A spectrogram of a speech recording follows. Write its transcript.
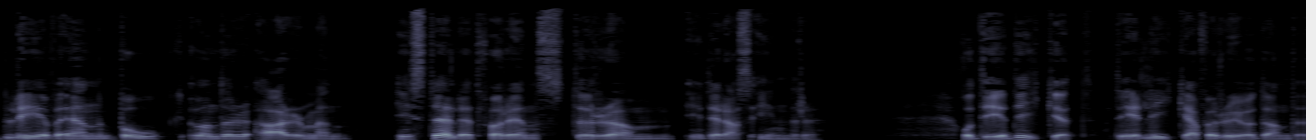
blev en bok under armen istället för en ström i deras inre. Och det diket, det är lika förödande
